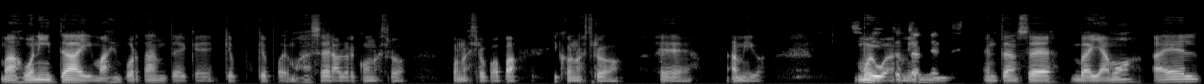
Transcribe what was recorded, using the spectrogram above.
más bonita y más importante que, podemos hacer, hablar con nuestro, con nuestro papá y con nuestro eh, amigo. Muy bueno. Entonces, vayamos a él,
